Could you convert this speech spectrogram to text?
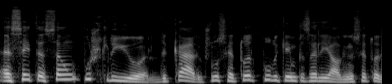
aceitação posterior de cargos no setor público empresarial e no setor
